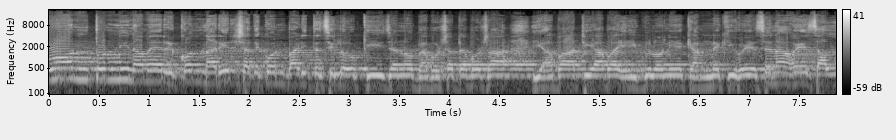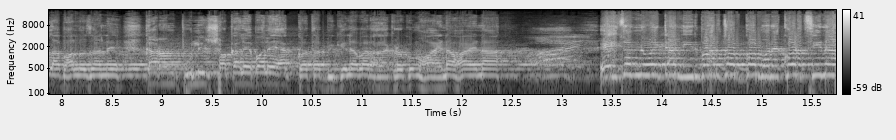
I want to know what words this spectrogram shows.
কোন তন্নি নামের কোন নারীর সাথে কোন বাড়িতে ছিল, কি যেন ব্যবসা ট্যাবসা, ইয়াবা টিয়াবা, এইগুলো নিয়ে কেমনে কি হয়েছে না হয়েছে আল্লাহ ভালো জানে। কারণ পুলিশ সকালে বলে, এক কথা বিকেলে আবার আর রকম হয় না হয় না। এই জন্য এটা নির্ভরযোগ্য মনে করছি না।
